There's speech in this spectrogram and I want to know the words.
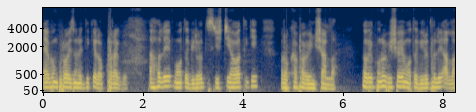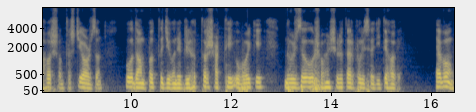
এবং প্রয়োজনের দিকে লক্ষ্য রাখবে। তাহলে মতবিরোধ সৃষ্টি হওয়া থেকে রক্ষা পাবে ইনশাআল্লাহ। তবে কোনো বিষয়ে মতবিরোধ হলে আল্লাহর সন্তুষ্টি অর্জন ও দাম্পত্য জীবনে বৃহত্তর স্বার্থে উভয়কে ধৈর্য ও সহনশীলতার পরিচয় দিতে হবে। এবং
